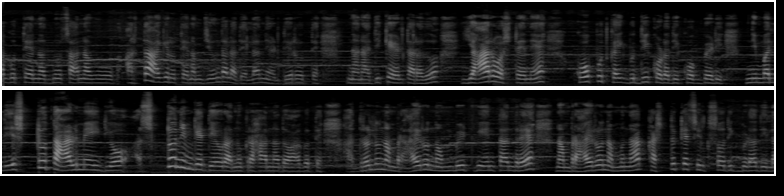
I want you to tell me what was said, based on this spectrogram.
ಆಗುತ್ತೆ ಅನ್ನೋದನ್ನು ಸಹ ನಾವು ಅರ್ಥ ಆಗಿರುತ್ತೆ ನಮ್ಮ ಜೀವನದಲ್ಲಿ ಅದೆಲ್ಲ ನಡೆದಿರುತ್ತೆ. ನಾನು ಅದಕ್ಕೆ ಹೇಳ್ತಾ ಇರೋದು, ಯಾರು ಅಷ್ಟೇ ಕೋಪದ ಕೈಗೆ ಬುದ್ಧಿ ಕೊಡೋದಕ್ಕೆ ಹೋಗಬೇಡಿ. ನಿಮ್ಮಲ್ಲಿ ಎಷ್ಟು ತಾಳ್ಮೆ ಇದೆಯೋ ಅಷ್ಟು ನಿಮಗೆ ದೇವರ ಅನುಗ್ರಹ ಅನ್ನೋದು ಆಗುತ್ತೆ. ಅದರಲ್ಲೂ ನಮ್ಮ ರಾಯರು ನಂಬಿಟ್ವಿ ಅಂತಂದರೆ ನಮ್ಮ ರಾಯರು ನಮ್ಮನ್ನು ಕಷ್ಟಕ್ಕೆ ಸಿಲುಕ್ಸೋದಕ್ಕೆ ಬಿಡೋದಿಲ್ಲ.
